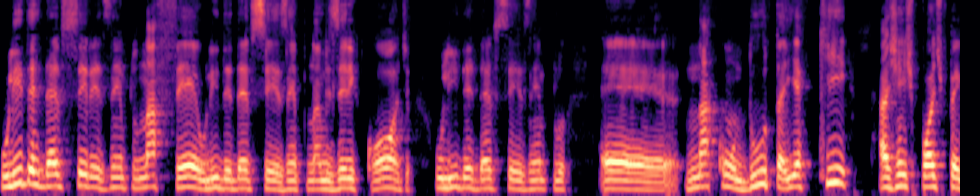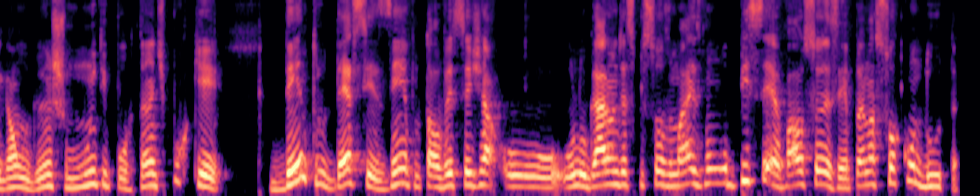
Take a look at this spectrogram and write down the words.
O líder deve ser exemplo na fé, o líder deve ser exemplo na misericórdia, o líder deve ser exemplo é, na conduta. E aqui a gente pode pegar um gancho muito importante, porque dentro desse exemplo, talvez seja o, o, lugar onde as pessoas mais vão observar o seu exemplo, é na sua conduta.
